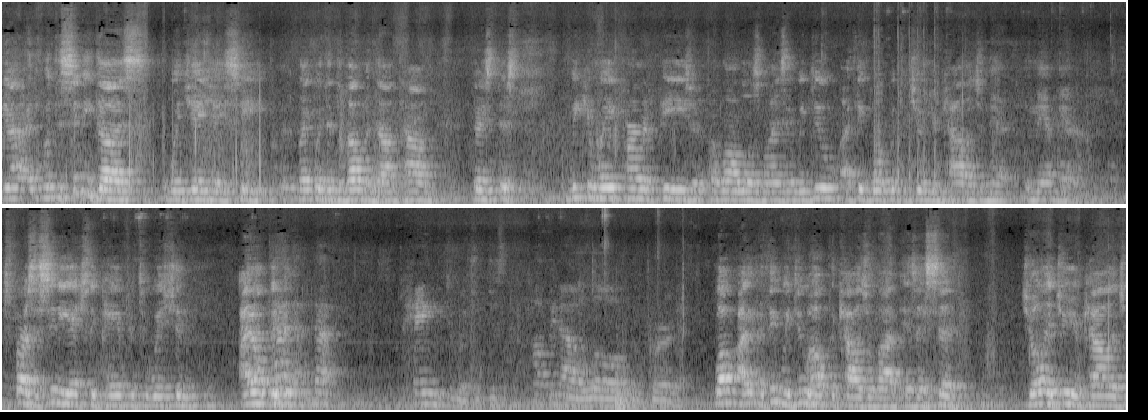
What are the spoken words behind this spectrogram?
Yeah, and what the city does with JJC, like with the development downtown, there's, there's, we can waive permit fees or along those lines, and we do, I think, work with the junior college in that, in that manner. As far as the city actually paying for tuition, I don't think, Not, that- not paying tuition, just helping out a little of the burden. well, I, I think we do help the college a lot. As I said, Joliet Junior College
